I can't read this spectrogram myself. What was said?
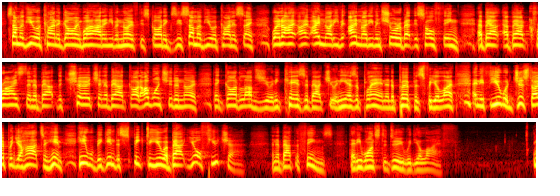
Some of you are kind of going, well, I don't even know if this God exists. Some of you are kind of saying, well, I, am not even, I'm not even sure about this whole thing about, about Christ and about the church and about God. I want you to know that God loves you and He cares about you and He has a plan and a purpose for your life. And if you would just open your heart to Him, He will begin to speak to you about your future and about the things that He wants to do with your life.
